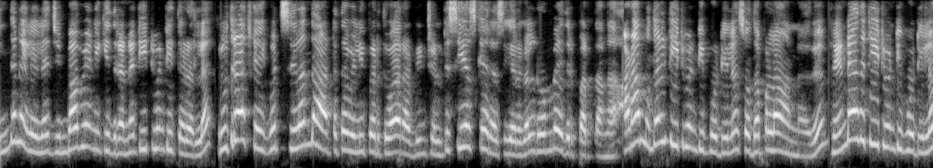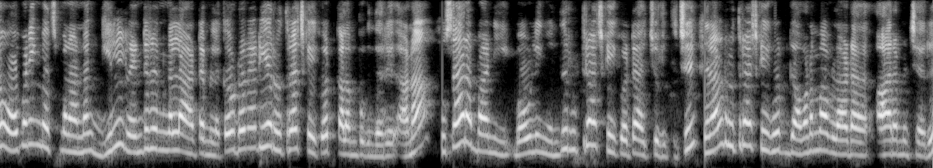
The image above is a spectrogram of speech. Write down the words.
இந்த நிலையில ஜிம்பாபே அணிக்கு எதிரான டி டுவெண்டி தொடர்ல ருத்ராஜ் கைக்வட் சிறந்த ஆட்டத்தை வெளிப்படுத்துவார் அப்படின்னு சொல்லிட்டு சிஎஸ்கே ரசிகர்கள் ரொம்ப எதிர்பார்த்தாங்க. ஆனா முதல் டி டுவெண்டி போட்டியில சொதப்பலா ஆனாரு ரெண்டாவது டி டுவெண்டி போட்டியில ஓபனிங் பேட்ஸ்மேனான கில் ரெண்டு ரன் ரன்கள் ஆட்டம் இழக்க உடனடியாக ருத்ராஜ் கைகோட் களம் புகுந்தாரு. ஆனா முசார் பவுலிங் வந்து ருத்ராஜ் கைகோட்டை அச்சுறுத்துச்சு. இதனால ருத்ராஜ் கைகோட் கவனமா விளையாட ஆரம்பிச்சாரு.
